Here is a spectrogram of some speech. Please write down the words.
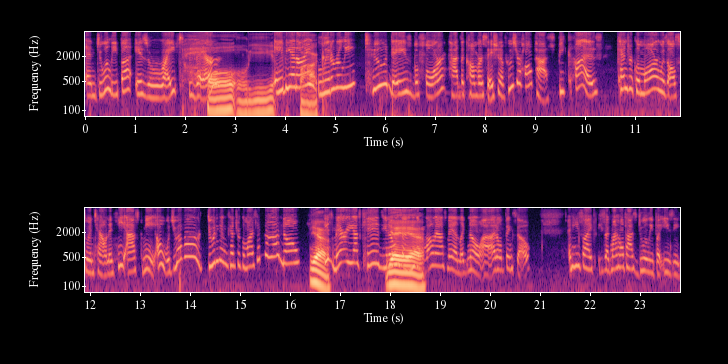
and Dua Lipa is right there? Holy. AB and I literally two days before had the conversation of who's your hall pass because Kendrick Lamar was also in town and he asked me, "Oh, would you ever do anything with Kendrick Lamar?" I said, "Nah, no. Yeah. He's married, he has kids, you know. Yeah, he's, a, yeah. he's a grown ass man. Like, no, I, I don't think so." And he's like, he's like, my hall pass, Dua Lipa, easy.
